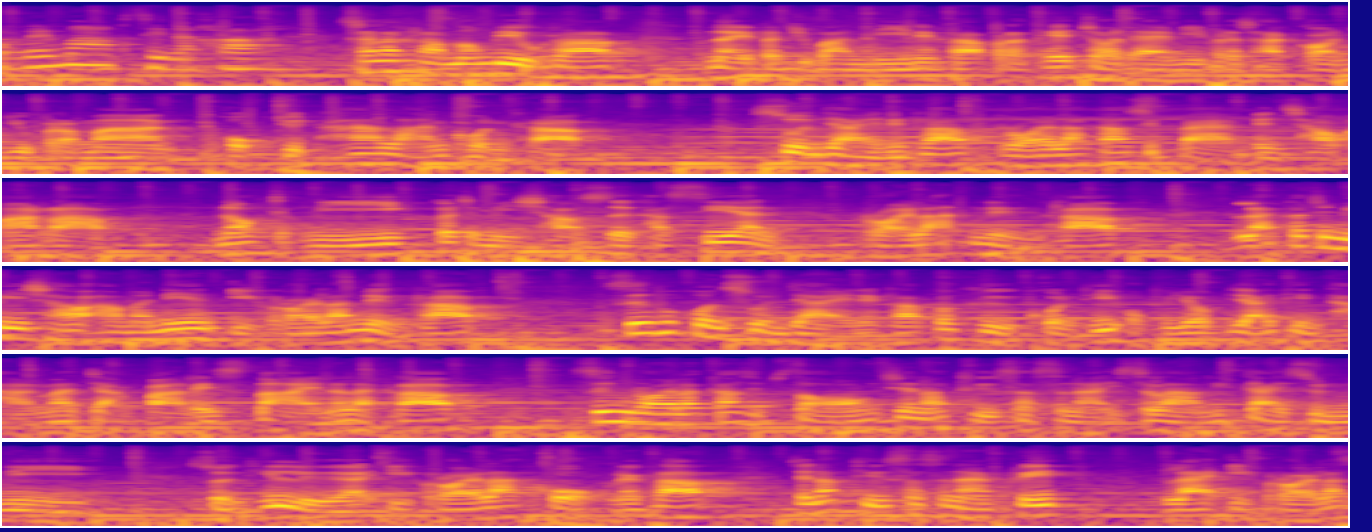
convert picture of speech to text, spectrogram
รไม่มากสินะคะ ใช่แล้วครับน้องบิวครับ ในปัจจุบันนี้นะครับประเทศจอร์แดนมีประชากรอยู่ประมาณ 6.5 ล้านคนครับ ส่วนใหญ่นะครับร้อยละ 98 เป็นชาวอาหรับ นอกจากนี้ก็จะมีชาวเซอร์คัสเซียนร้อยละ1ครับ และก็จะมีชาวอาร์เมเนียนอีกร้อยละ1ครับซึ่งผู้คนส่วนใหญ่นะครับก็คือคนที่อพยพย้ายถิ่นฐานมาจากปาเลสไตน์นั่นแหละครับ ซึ่งร้อยละ 92 จะนับถือศาสนาอิสลามนิกายซุนนี ส่วนที่เหลืออีกร้อยละ6นะครับจะนับถือศาสนาคริสต์และอีกร้อยละ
